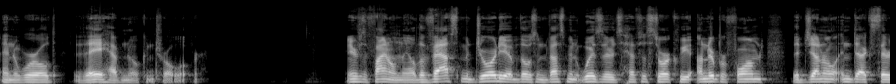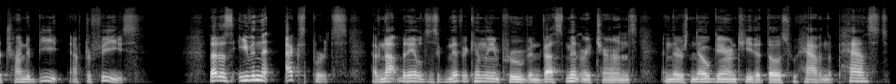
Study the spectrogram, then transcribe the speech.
in a world they have no control over. Here's the final nail. The vast majority of those investment wizards have historically underperformed the general index they're trying to beat after fees. That is, even the experts have not been able to significantly improve investment returns, and there's no guarantee that those who have in the past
